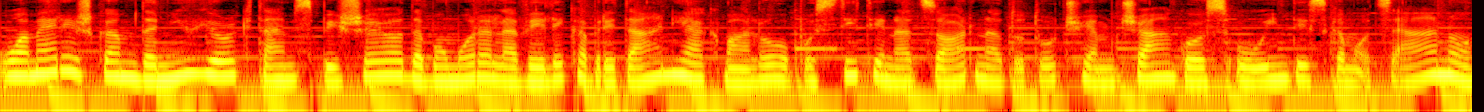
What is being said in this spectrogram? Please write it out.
V ameriškem The New York Times pišejo, da bo morala Velika Britanija kmalo opustiti nadzor nad otočjem Čagos v Indijskem oceanu,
